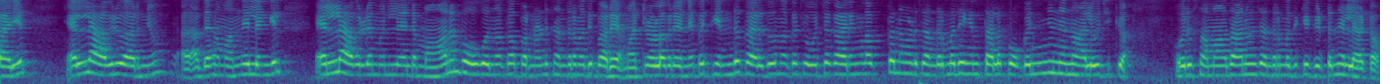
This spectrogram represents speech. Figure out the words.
കാര്യം എല്ലാവരും അറിഞ്ഞു. അദ്ദേഹം വന്നില്ലെങ്കിൽ എല്ലാവരുടെ മുന്നിൽ എന്റെ മാനം പോകുമെന്നൊക്കെ പറഞ്ഞുകൊണ്ട് ചന്ദ്രമതി പറയാം. മറ്റുള്ളവർ എന്നെ പറ്റി എന്ത് കരുതുമെന്നൊക്കെ ചോദിച്ച കാര്യങ്ങളൊക്കെ നമ്മുടെ ചന്ദ്രമതി ഇങ്ങനെ തല പുകഞ്ഞു നിന്ന് ആലോചിക്കുക. ഒരു സമാധാനവും ചന്ദ്രമതിക്ക് കിട്ടുന്നില്ല കേട്ടോ.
